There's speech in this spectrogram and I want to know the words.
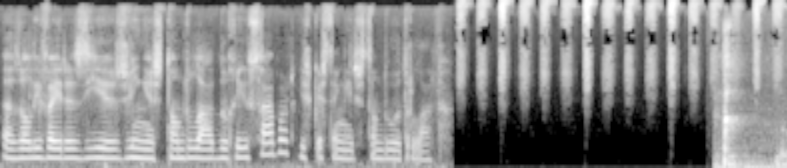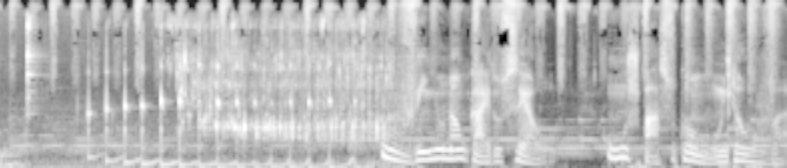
as oliveiras e as vinhas estão do lado do Rio Sábor e os castanheiros estão do outro lado. O vinho não cai do céu. Um espaço com muita uva.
